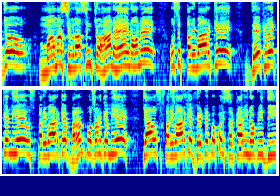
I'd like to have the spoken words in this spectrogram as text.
जो मामा शिवराज सिंह चौहान है, इन्होंने उस परिवार के देखरेख के लिए, उस परिवार के भरण पोषण के लिए, क्या उस परिवार के बेटे को कोई सरकारी नौकरी दी?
